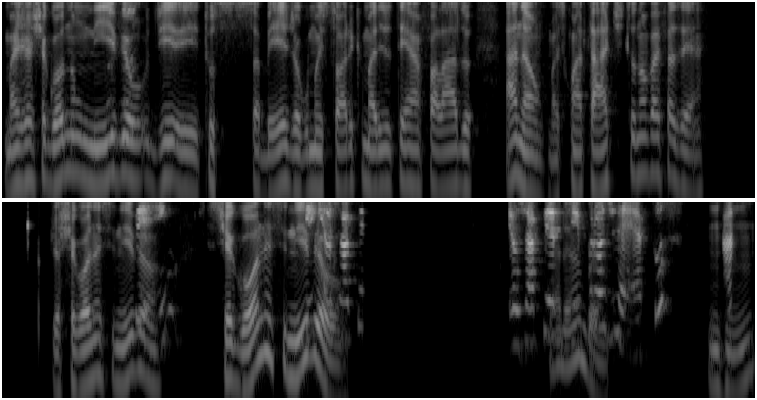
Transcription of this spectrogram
mas já chegou num nível uhum. de tu saber de alguma história que o marido tenha falado, ah não, mas com a Tati tu não vai fazer. Já chegou nesse nível? Sim. Chegou nesse nível? Sim, eu já, per... eu já perdi Caramba. projetos tá? uhum.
